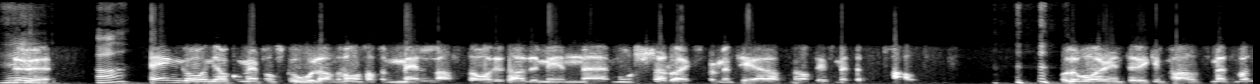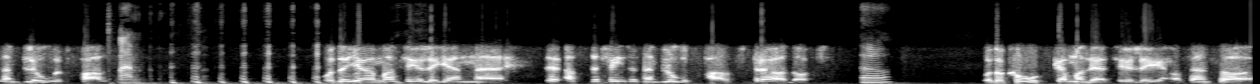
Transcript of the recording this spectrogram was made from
Du, Ja. en gång när jag kom hem från skolan, det var någonstans i mellanstadiet, då hade min eh, morsa då experimenterat med något som heter palt. Och då var det inte vilken palt som helst, det var en blodpalt. Och då gör man tydligen, eh, det, alltså det finns ett blodpaltsbröd också. Ja. Och då kokar man det tydligen och sen så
